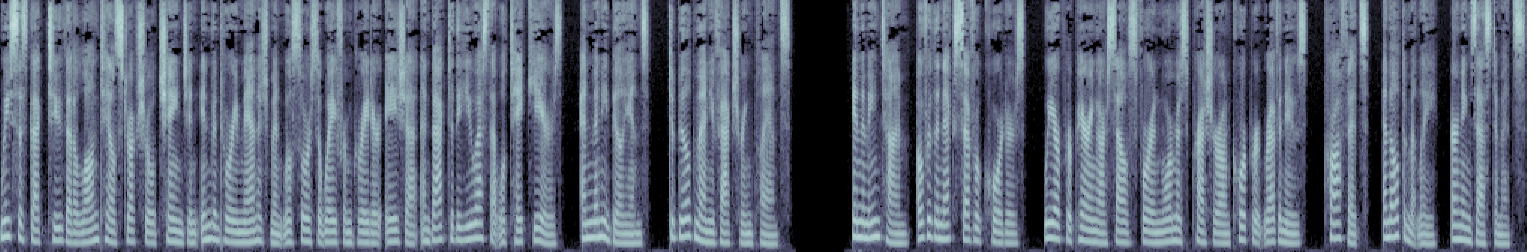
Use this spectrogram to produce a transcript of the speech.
We suspect too that a long tail structural change in inventory management will source away from Greater Asia and back to the US that will take years, and many billions, to build manufacturing plants. In the meantime, over the next several quarters, we are preparing ourselves for enormous pressure on corporate revenues, profits, and ultimately, earnings estimates.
